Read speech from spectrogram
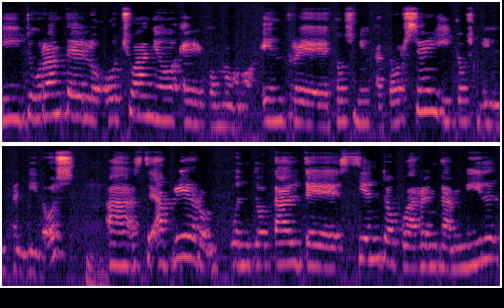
y durante los ocho años, eh, como entre 2014 y 2022, ah, se abrieron un total de 140 mil eh,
